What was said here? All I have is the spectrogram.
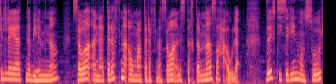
كلياتنا بهمنا سواء اعترفنا أو ما اعترفنا سواء استخدمناه صح أو لا. ضيفتي سيرين منصور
